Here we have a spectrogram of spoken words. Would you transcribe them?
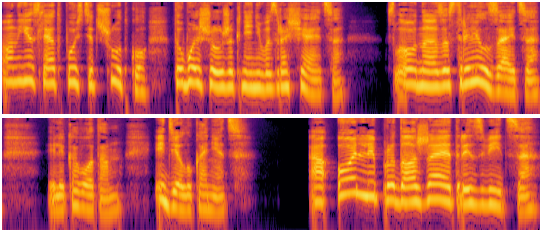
Он, если отпустит шутку, то больше уже к ней не возвращается. Словно застрелил зайца, или кого там, и делу конец. А Олли продолжает резвиться,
